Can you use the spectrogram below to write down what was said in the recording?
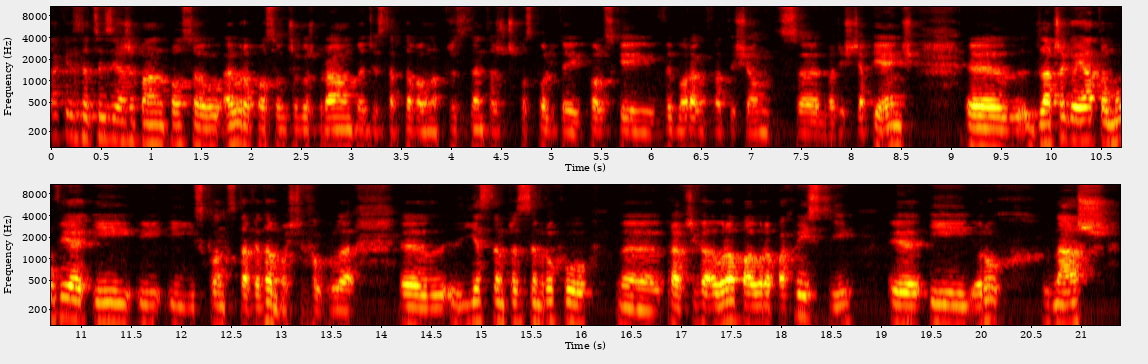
Tak jest decyzja, że pan poseł, europoseł Grzegorz Braun będzie startował na prezydenta Rzeczypospolitej Polskiej w wyborach 2025. Y, Dlaczego ja to mówię i, i, i skąd ta wiadomość w ogóle? Y, Jestem prezesem ruchu y, Prawdziwa Europa, Europa Christi i ruch nasz,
